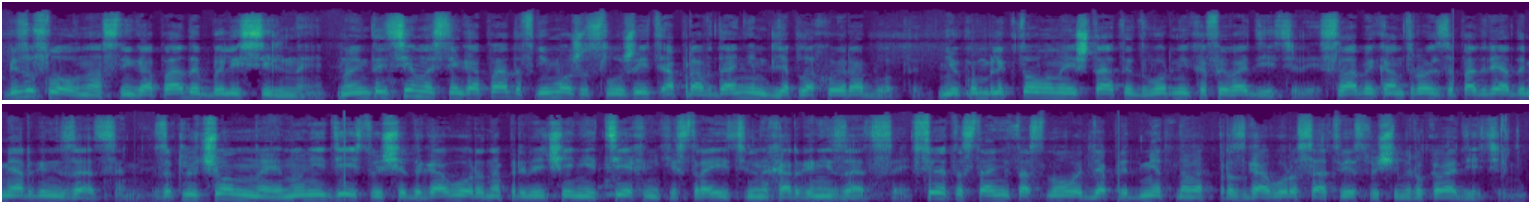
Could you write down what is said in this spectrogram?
Безусловно, снегопады были сильные, но интенсивность снегопадов не может служить оправданием для плохой работы. Неукомплектованные штаты дворников и водителей, слабый контроль за подрядами и организациями, заключенные, но не действующие договоры на привлечение техники строительных организаций, организации. Все это станет основой для предметного разговора с соответствующими руководителями.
